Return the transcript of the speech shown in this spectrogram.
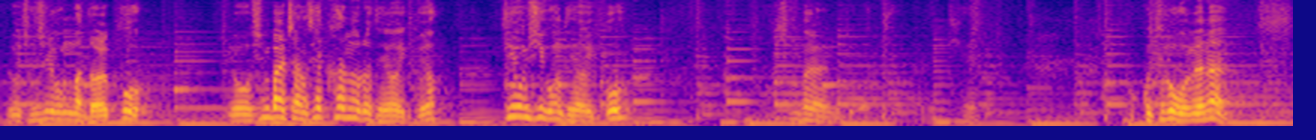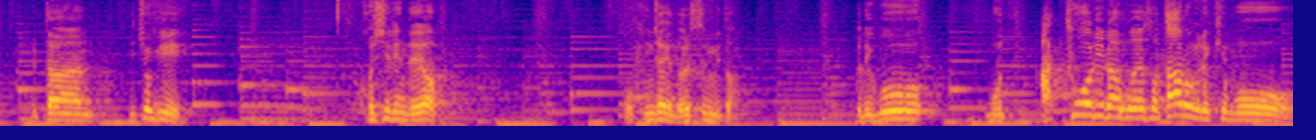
그리고 전실 공간 넓고 요 신발장 세 칸으로 되어 있고요. 띄움 시공 되어 있고 자, 신발 그리고 다 이렇게 벗고 들어오면은 일단 이쪽이 거실인데요. 어, 굉장히 넓습니다. 그리고 뭐 아트월이라고 해서 따로 이렇게 뭐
